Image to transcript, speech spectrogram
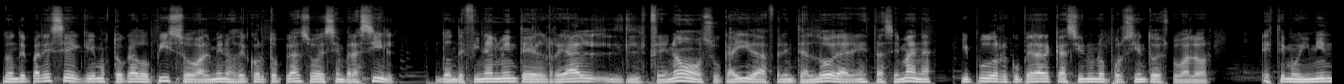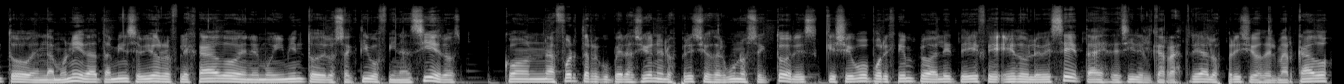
Donde parece que hemos tocado piso, al menos de corto plazo, es en Brasil, donde finalmente el real frenó su caída frente al dólar en esta semana y pudo recuperar casi un 1% de su valor. Este movimiento en la moneda también se vio reflejado en el movimiento de los activos financieros, con una fuerte recuperación en los precios de algunos sectores que llevó por ejemplo al ETF EWZ, es decir, el que rastrea los precios del mercado,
